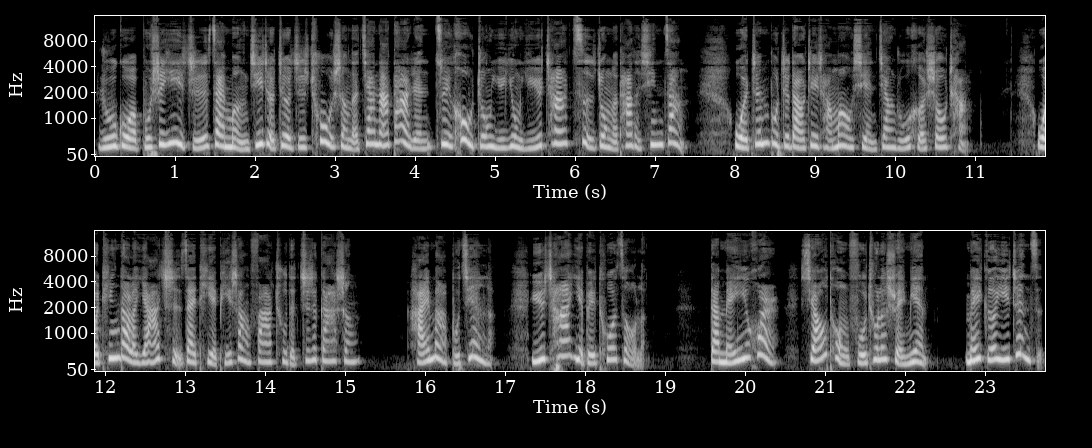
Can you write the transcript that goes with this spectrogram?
如果不是一直在猛击着这只畜生的加拿大人，最后终于用鱼叉刺中了他的心脏，我真不知道这场冒险将如何收场。我听到了牙齿在铁皮上发出的吱嘎声，海马不见了，鱼叉也被拖走了。但没一会儿，小桶浮出了水面。没隔一阵子，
